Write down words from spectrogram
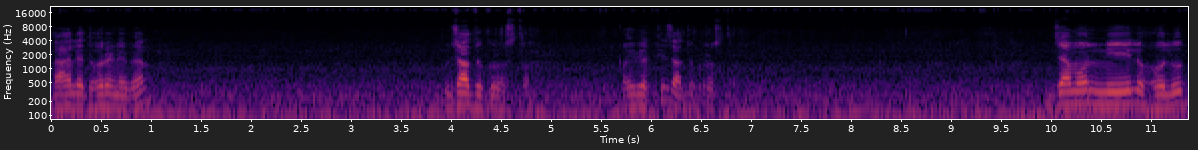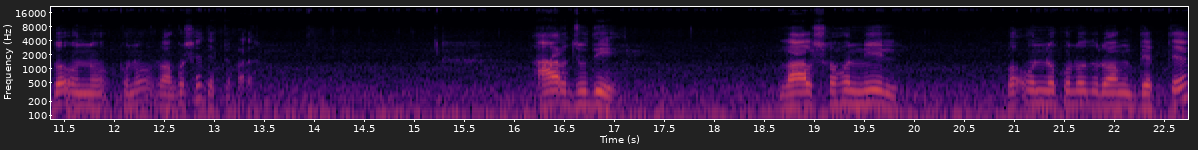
তাহলে ধরে নেবেন, জাদুগ্রস্ত। ওই ব্যক্তি জাদুগ্রস্ত। যেমন নীল, হলুদ বা অন্য কোনো রঙ সে দেখতে পারে। আর যদি লাল সহ নীল বা অন্য কোনো রং দেখতে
